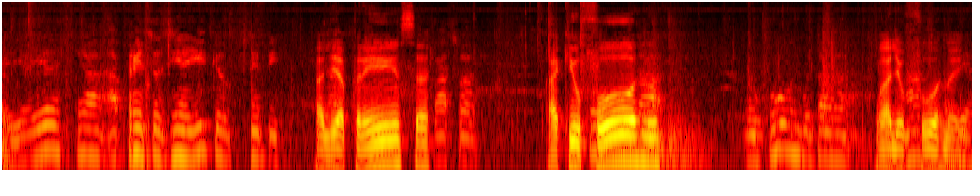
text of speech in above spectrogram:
É, e aí tem a, a prensazinha aí que eu sempre Ali a prensa, aqui o forno. Olha o Ah, forno aí.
